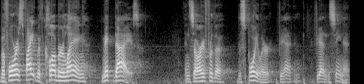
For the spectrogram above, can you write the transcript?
Before his fight with Clubber Lang, Mick dies. And sorry for the, the spoiler if you, had, if you hadn't seen it.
